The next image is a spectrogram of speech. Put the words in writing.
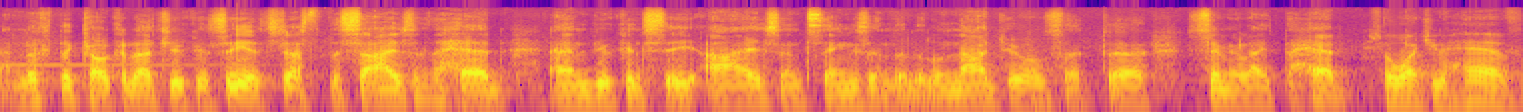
and look at the coconut, you can see it's just the size of the head, and you can see eyes and things in the little nodules that uh, simulate the head. So what you have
